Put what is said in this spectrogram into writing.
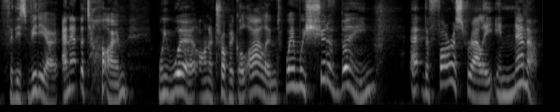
for this video and at the time we were on a tropical island when we should have been at the Forest Rally in Nannup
